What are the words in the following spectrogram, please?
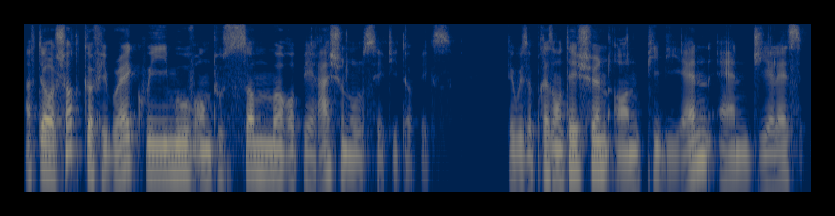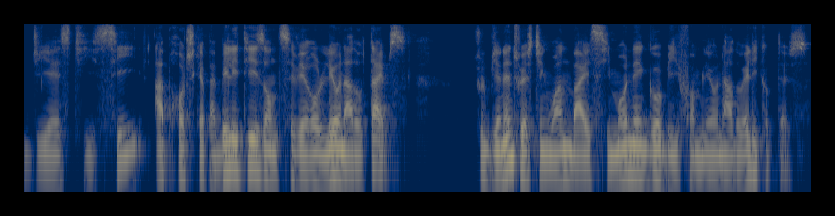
After a short coffee break, we move on to some more operational safety topics. There was a presentation on PBN and GLS GSTC approach capabilities on several Leonardo types, should be an interesting one by Simone Gobi from Leonardo Helicopters.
